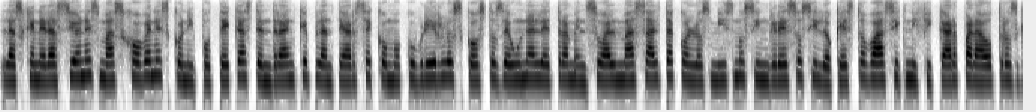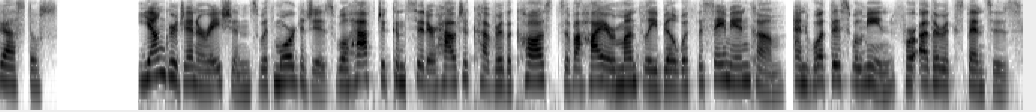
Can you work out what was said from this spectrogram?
Las generaciones más jóvenes con hipotecas tendrán que plantearse cómo cubrir los costos de una letra mensual más alta con los mismos ingresos y lo que esto va a significar para otros gastos. Younger generations with mortgages will have to consider how to cover the costs of a higher monthly bill with the same income and what this will mean for other expenses.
